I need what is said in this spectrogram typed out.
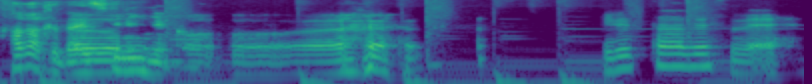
科学大好き人間か。うん。フィルターですね。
